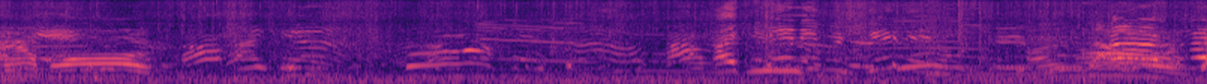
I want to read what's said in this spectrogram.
Careful. I can't even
